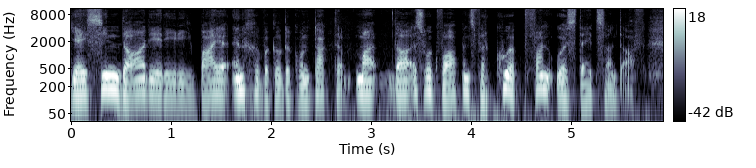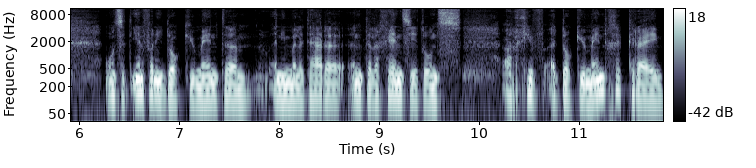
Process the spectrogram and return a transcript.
Jy sien daardeur hierdie baie ingewikkelde kontakte, maar daar is ook wapens verkoop van Oos-Duitsland af. Ons het een van die dokumente in die militêre intelligensie het ons argief 'n dokument gekry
